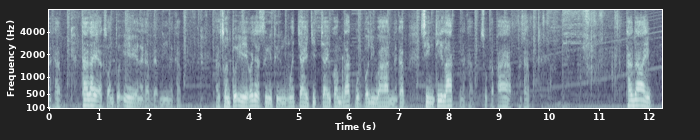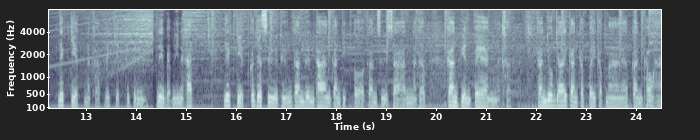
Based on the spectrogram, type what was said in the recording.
นะครับ ถ้าได้อักษรตัว A นะครับแบบนี้นะครับอักษรตัว A ก็จะสื่อถึงหัวใจจิตใจความรักบุตรบริวารนะครับ สิ่งที่รักนะครับสุขภาพนะครับ ถ้าได้เลข7นะครับเลข7ที่เป็นเลขแบบนี้นะครับ เลข7ก็จะสื่อถึงการเดินทางการติดต่อการสื่อสารนะครับ การเปลี่ยนแปลงนะครับ การโยกย้ายการกลับไปกลับมานะครับ การเข้าหา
